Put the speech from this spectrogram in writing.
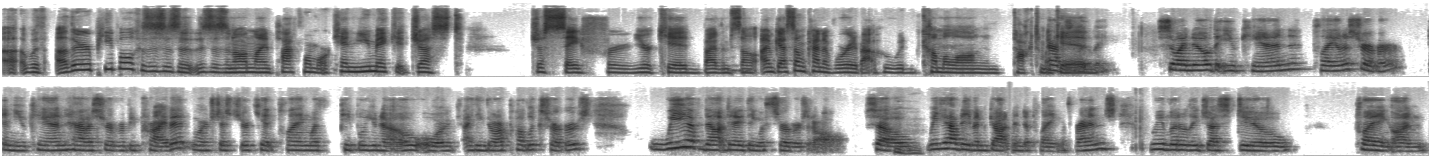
uh, with other people because this is a this is an online platform, or can you make it just just safe for your kid by themselves? I guess I'm kind of worried about who would come along and talk to my kid. Absolutely. kid. So I know that you can play on a server and you can have a server be private where it's just your kid playing with people you know, or I think there are public servers. We have not done anything with servers at all. So mm-hmm. we haven't even gotten into playing with friends. We literally just do playing on,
